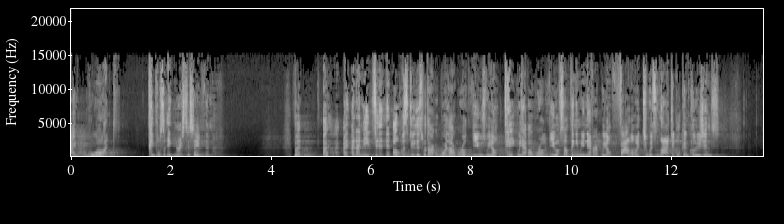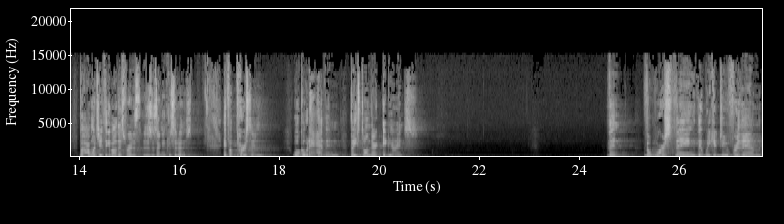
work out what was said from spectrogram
I, I want people's ignorance to save them. But I, I, and I need all of us do this with our with our worldviews. We don't take we have a worldview of something and we never we don't follow it to its logical conclusions. But I want you to think about this for just, just a second. Consider this: if a person will go to heaven based on their ignorance, then the worst thing that we could do for them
